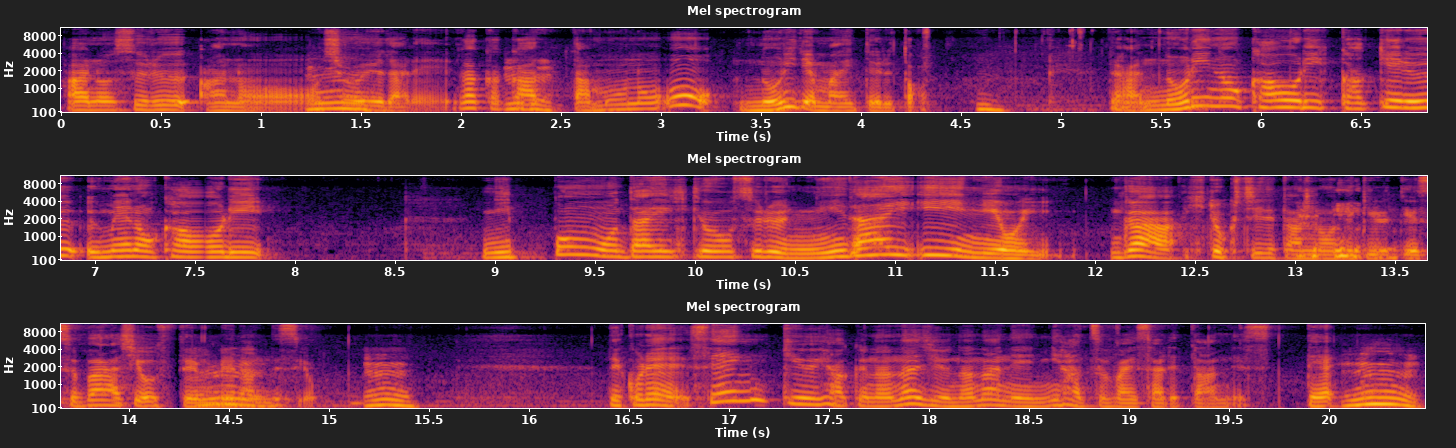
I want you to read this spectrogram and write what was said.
あのするあのうん。醤油だれがかかったものを海苔で巻いてると、うん。だから海苔の香りかける梅の香り日本を代表する二大いい匂いが一口で堪能できるっていう素晴らしいおせんべいなんですよ。うん、でこれ1977年に発売されたんですって。うん、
